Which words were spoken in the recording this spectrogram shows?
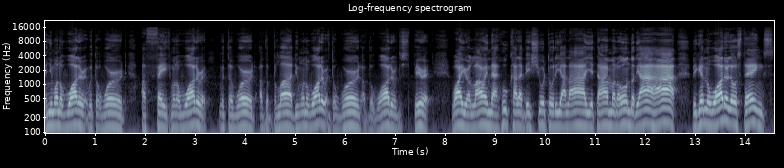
And you want to water it with the word of faith. You want to water it with the word of the blood. You want to water it with the word of the water of the spirit. Why you're allowing that begin to water those things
